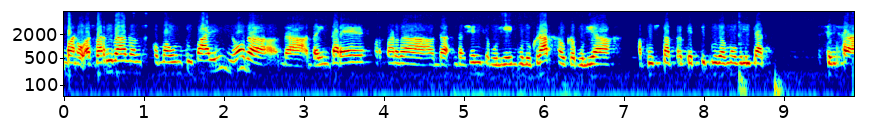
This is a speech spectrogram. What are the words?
bueno, es va arribar doncs, com a un topall no? d'interès per part de, de, de gent que volia involucrar-se o que volia apostar per aquest tipus de mobilitat sense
